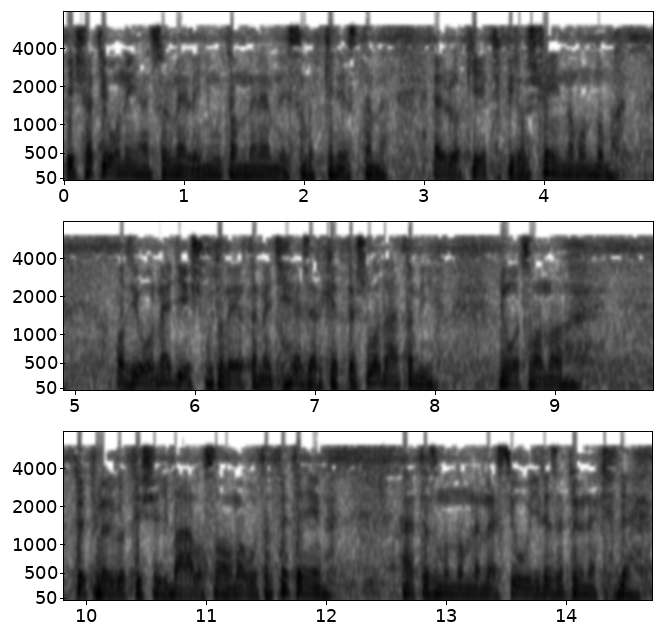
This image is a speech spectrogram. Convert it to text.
És hát jó, néhányszor mellé nyúltam, mert emlékszem, hogy kinéztem elől a két piros fény, na mondom, az jól megy, és utolértem egy 1002-es ladát, ami 80 a tötymörgött és egy bálasz alma volt a tetején. Hát ez mondom nem lesz jó úgy vezetőnek, de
